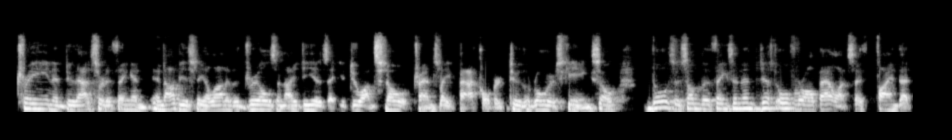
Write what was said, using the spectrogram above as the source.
train and do that sort of thing, and, and obviously a lot of the drills and ideas that you do on snow translate back over to the roller skiing. So those are some of the things. And then just overall balance. I find that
